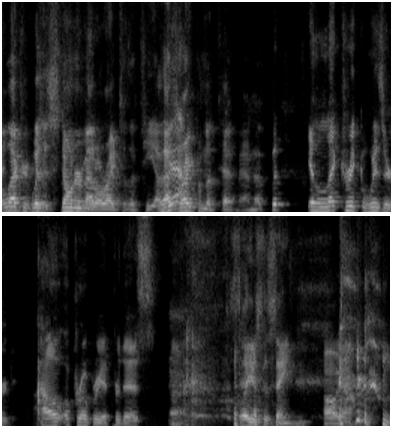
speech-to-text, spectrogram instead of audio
Electric Wizard stoner metal right to the T. That's Yeah. right from the tip, man. That, Electric Wizard. How appropriate for this. Uh, slaves to Satan. Oh yeah,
